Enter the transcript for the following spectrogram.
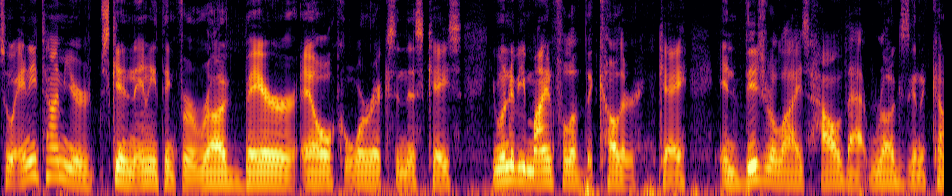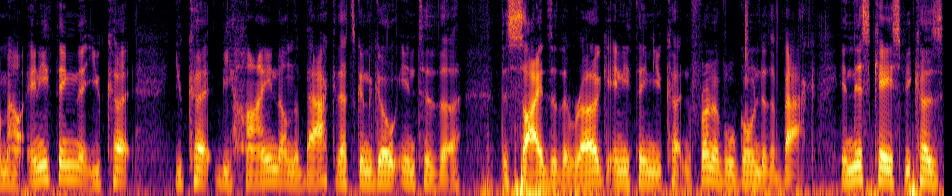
So anytime you're skinning anything for a rug, bear, elk, oryx in this case, you want to be mindful of the color, okay? And visualize how that rug is going to come out. Anything that you cut, you cut behind on the back, that's going to go into the, the sides of the rug. Anything you cut in front of will go into the back. In this case, because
